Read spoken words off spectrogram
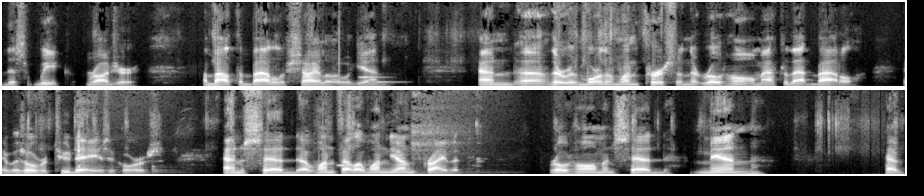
this week, Roger, about the Battle of Shiloh again. And uh, there was more than one person that wrote home after that battle. It was over two days, of course, and said, uh, one fellow, one young private, wrote home and said, Men have,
